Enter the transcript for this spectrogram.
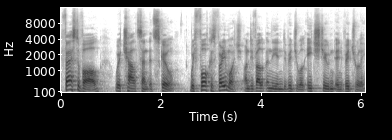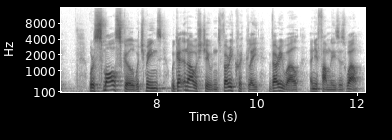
First of all, we're a child-centred school. We focus very much on developing the individual, each student individually. We're a small school, which means we get to know our students very quickly, very well, and your families as well.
